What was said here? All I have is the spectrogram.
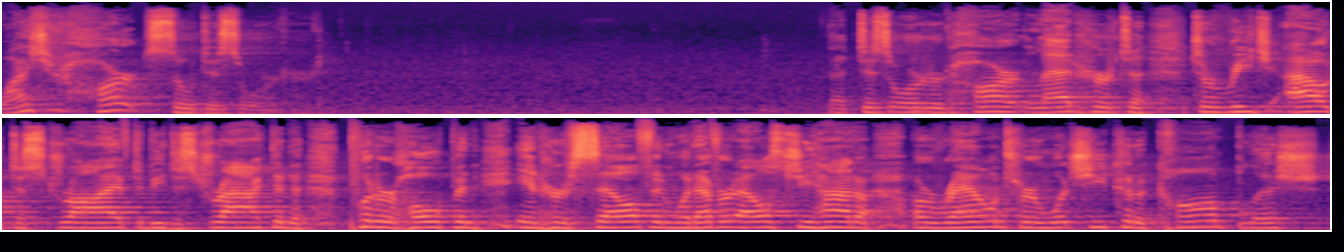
Why is your heart so disordered? That disordered heart led her to, to reach out, to strive, to be distracted, to put her hope in, in herself and whatever else she had around her and what she could accomplish.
